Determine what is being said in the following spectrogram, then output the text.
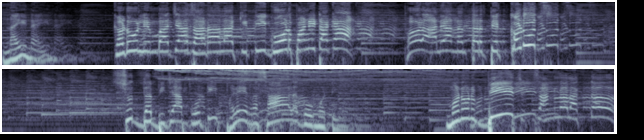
नाही नाही. कडू लिंबाच्या झाडाला किती गोड पाणी टाका. फळ आल्यानंतर ते कडूच. शुद्ध बीजा पोटी फळे रसाळ गोमटी. म्हणून बीज चांगलं लागतं.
